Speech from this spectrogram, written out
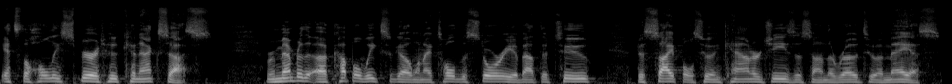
It's the Holy Spirit who connects us. Remember the, a couple weeks ago when I told the story about the two disciples who encountered Jesus on the road to Emmaus?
